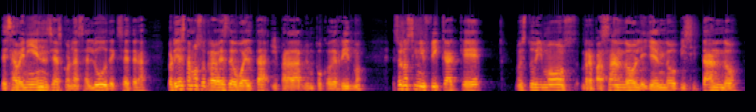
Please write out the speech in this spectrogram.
desavenencias con la salud, etcétera, pero ya estamos otra vez de vuelta y para darle un poco de ritmo. Eso no significa que no estuvimos repasando, leyendo, visitando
